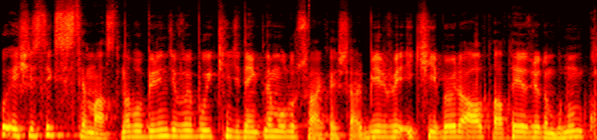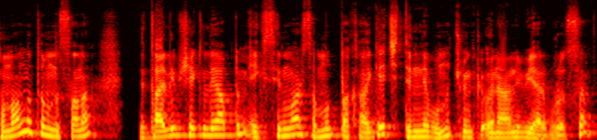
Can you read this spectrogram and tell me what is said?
Bu eşitlik sistemi aslında bu birinci ve bu ikinci denklem olursa arkadaşlar 1 ve 2'yi böyle alt alta yazıyordum. Bunun konu anlatımını sana detaylı bir şekilde yaptım. Eksiğin varsa mutlaka geç dinle bunu çünkü önemli bir yer burası.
